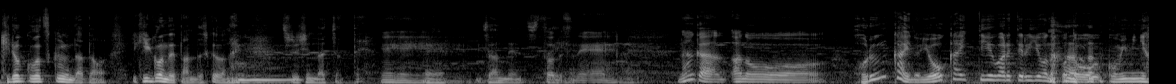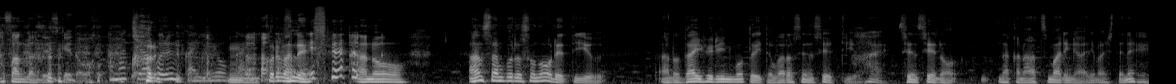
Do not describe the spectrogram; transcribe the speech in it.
記録を作るんだと意気込んでたんですけどね。中止になっちゃって、ええ。ええ。残念です。そうですね、はいなんかあのーホルン界の妖怪って言われてるようなことを 小耳に挟んだんですけど。アマチュアホルン会の妖怪。うん。これはね あのアンサンブル・ソノーレっていうあの大フェリーに元いた和田先生っていうはい。先生の中の集まりがありましてね、え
